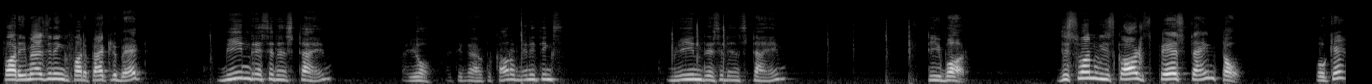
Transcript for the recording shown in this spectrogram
for imagining for packed bed, mean residence time, ayo, I think I have to cover many things, mean residence time T bar this one is called space time tau. Okay.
